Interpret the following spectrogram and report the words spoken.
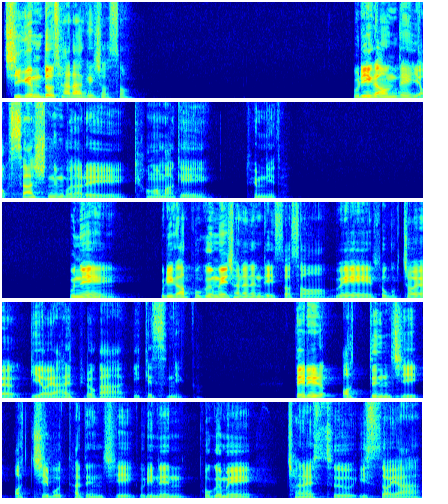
지금도 살아계셔서 우리 가운데 역사하시는구나를 경험하게 됩니다. 오늘 우리가 복음을 전하는 데 있어서 왜 소극적이어야 할 필요가 있겠습니까? 때를 얻든지 얻지 못하든지 우리는 복음을 전할 수 있어야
